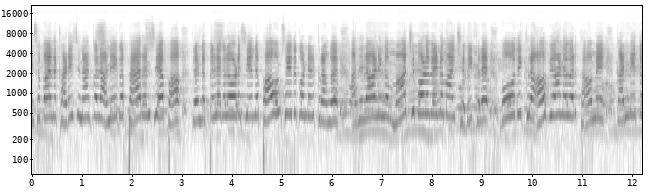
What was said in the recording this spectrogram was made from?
இசப்பா இந்த கடைசி நாட்கள் அநேக பேரண்ட்ஸே ஏப்பா ரெண்டு பிள்ளைகளோட சேர்ந்து பாவம் செய்து சொல்றாங்க. அதெல்லாம் நீங்க மாற்றி போட வேண்டுமாய் செபிக்கிற போதிக்கிற ஆவியானவர் தாமே. கண்டித்து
